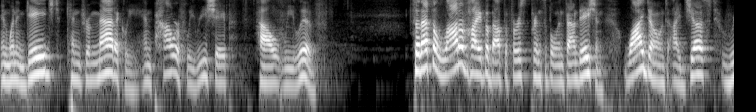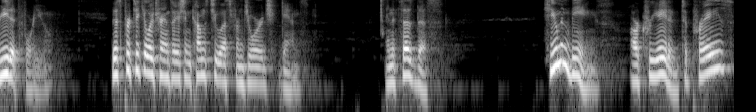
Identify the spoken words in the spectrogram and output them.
and when engaged, can dramatically and powerfully reshape how we live. So that's a lot of hype about the first principle and foundation. Why don't I just read it for you? This particular translation comes to us from George Ganss. And it says this Human beings are created to praise,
